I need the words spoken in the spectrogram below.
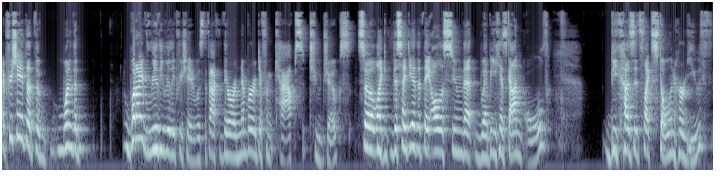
I appreciated that the one of the, what I really really appreciated was the fact that there were a number of different caps to jokes. So like this idea that they all assume that Webby has gotten old because it's like stolen her youth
